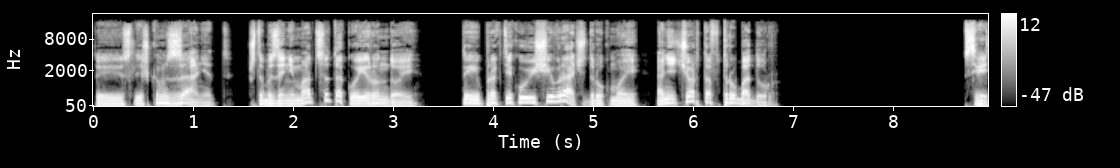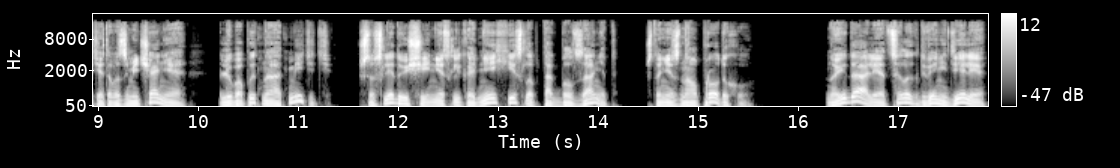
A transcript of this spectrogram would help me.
«Ты слишком занят, чтобы заниматься такой ерундой. Ты практикующий врач, друг мой, а не чертов трубадур». В свете этого замечания любопытно отметить, что следующие несколько дней Хислоп так был занят, что не знал продыху. Но и далее, целых две недели,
